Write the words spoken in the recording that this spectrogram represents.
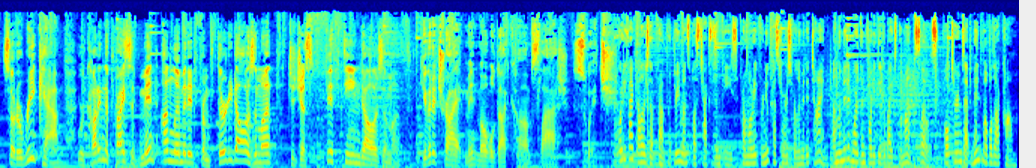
F- So to recap, we're cutting the price of Mint Unlimited from $30 a month to just $15 a month. Give it a try at mintmobile.com slash switch. $45 upfront for three months plus taxes and fees. Promo rate for new customers for limited time. Unlimited more than 40 gigabytes per month. Slows. Full terms at mintmobile.com.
